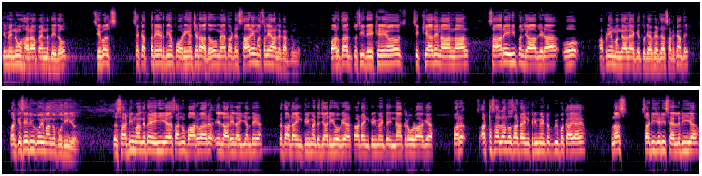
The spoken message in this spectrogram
ਕਿ ਮੈਨੂੰ ਹਰਾ ਪੈਨ ਦੇ ਦਿਓ ਸਿਵਲ ਸਕੱਤਰੇਟ ਦੀਆਂ ਪੌੜੀਆਂ ਚੜਾ ਦਿਓ, ਮੈਂ ਤੁਹਾਡੇ ਸਾਰੇ ਮਸਲੇ ਹੱਲ ਕਰ ਦੂੰਗਾ। ਪਰ ਤਾਂ ਤੁਸੀਂ ਦੇਖ ਰਹੇ ਹੋ, ਸਿੱਖਿਆ ਦੇ ਨਾਲ ਨਾਲ ਸਾਰੇ ਹੀ ਪੰਜਾਬ ਜਿਹੜਾ, ਉਹ ਆਪਣੀਆਂ ਮੰਗਾਂ ਲੈ ਕੇ ਤੁਰਿਆ ਫਿਰਦਾ ਸੜਕਾਂ ਤੇ, ਪਰ ਕਿਸੇ ਦੀ ਵੀ ਕੋਈ ਮੰਗ ਪੂਰੀ ਨਹੀਂ ਹੋਈ। ਤੇ ਸਾਡੀ ਮੰਗ ਤਾਂ ਇਹੀ ਹੈ ਸਾਨੂੰ ਬਾਰ-ਬਾਰ ਇਹ ਲਾਰੇ ਲਾਈ ਜਾਂਦੇ ਆ ਕਿ ਤੁਹਾਡਾ ਇਨਕਰੀਮੈਂਟ ਜਾਰੀ ਹੋ ਗਿਆ, ਤੁਹਾਡਾ ਇਨਕਰੀਮੈਂਟ ਇੰਨਾ ਕਰੋੜ ਆ ਗਿਆ। ਪਰ 8 ਸਾਲਾਂ ਤੋਂ ਸਾਡਾ ਇਨਕਰੀਮੈਂਟ ਵੀ ਬਕਾਇਆ ਆ ਪਲੱਸ ਸਾਡੀ ਜਿਹੜੀ ਸੈਲਰੀ ਆ,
